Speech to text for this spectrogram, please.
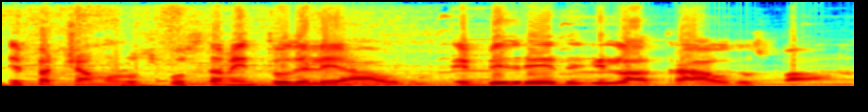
e facciamo lo spostamento delle auto e vedrete che l'altra auto spawna.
